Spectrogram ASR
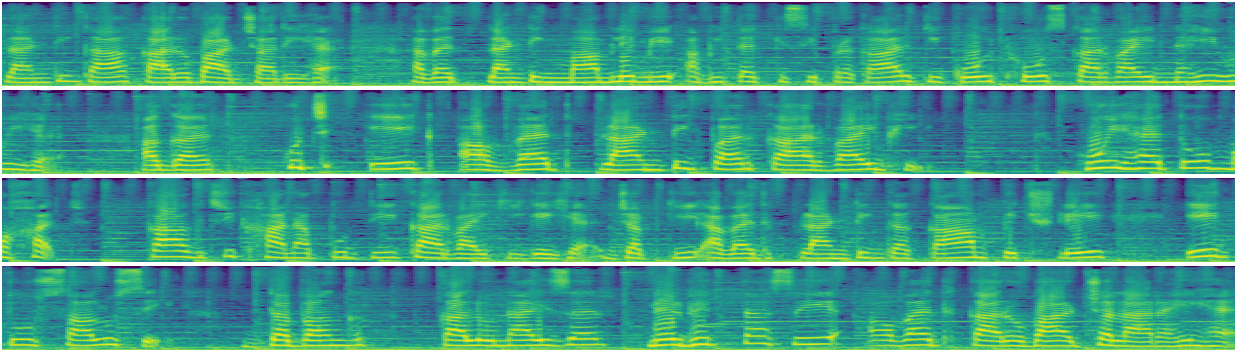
प्लांटिंग का कारोबार जारी है। अवैध प्लांटिंग मामले में अभी तक किसी प्रकार की कोई ठोस कार्रवाई नहीं हुई है। अगर कुछ एक अवैध प्लांटिंग पर कार्रवाई भी हुई है तो महज कागज़ी खानापूर्ति कार्रवाई की गई है, जबकि अवैध प्लांटिंग का काम पिछले एक दो सालों से दबंग कॉलोनाइजर निर्भीकता से अवैध कारोबार चला रहे हैं।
